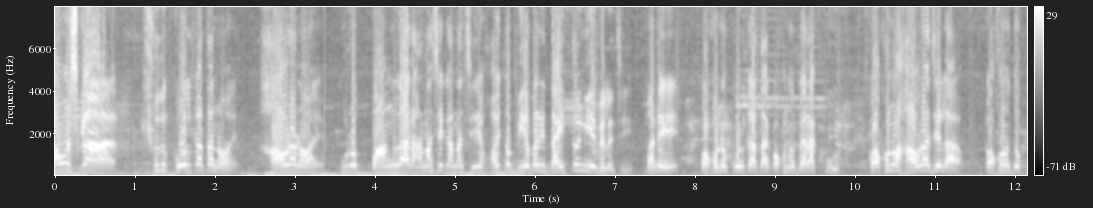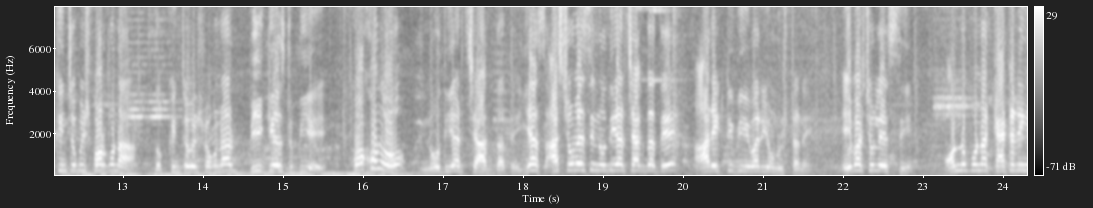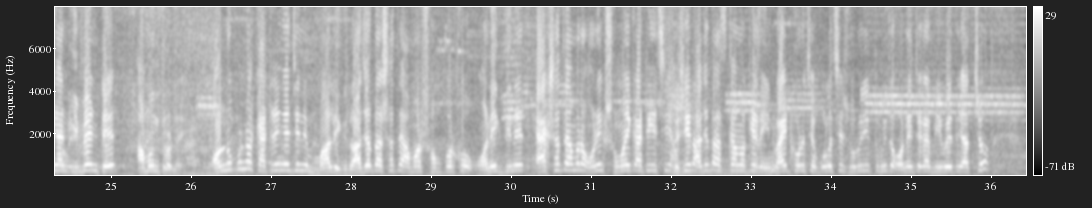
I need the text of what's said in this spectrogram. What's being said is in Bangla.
নমস্কার। শুধু কলকাতা নয়, হাওড়া নয়, পুরো বাংলার আনাচে কানাচে হয়তো বিয়েবাড়ির দায়িত্ব নিয়ে ফেলেছি। মানে কখনো কলকাতা, কখনো ব্যারাকপুর, কখনো হাওড়া জেলা, কখনো দক্ষিণ চব্বিশ পরগনা, দক্ষিণ চব্বিশ পরগনার বিগেস্ট বিয়ে, কখনো নদিয়ার চাকদাতে। ইয়াস আজ চলে এসেছি নদিয়ার চাকদাতে আর একটি বিয়েবাড়ি অনুষ্ঠানে। এবার চলে এসেছি অন্নপূর্ণা ক্যাটারিং অ্যান্ড ইভেন্টের আমন্ত্রণে। অন্নপূর্ণা ক্যাটারিংয়ের যিনি মালিক রাজাদার সাথে আমার সম্পর্ক অনেক দিনের। একসাথে আমরা অনেক সময় কাটিয়েছি। সেই রাজাদা আজকে আমাকে ইনভাইট করেছে, বলেছে, সুরজিৎ, তুমি তো অনেক জায়গায় বিয়ে বাড়িতে যাচ্ছ।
